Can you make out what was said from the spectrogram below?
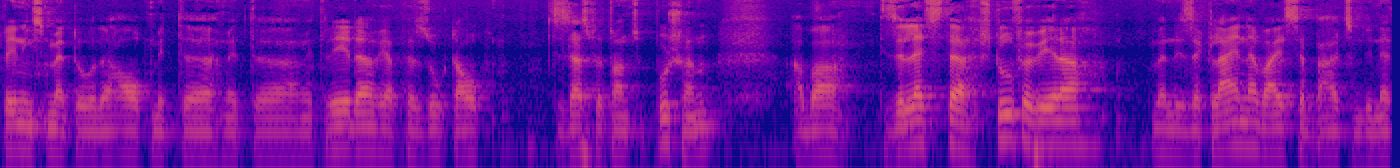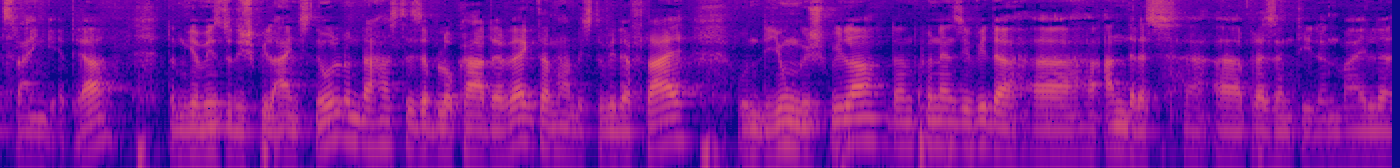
Trainingsmethode, auch mit, äh, mit, äh, mit Räder, wir haben versucht auch das Selbstvertrauen zu pushen, aber diese letzte Stufe wäre wenn dieser kleine weiße Ball zum Netz reingeht, ja, dann gewinnst du das Spiel 1-0 und dann hast du diese Blockade weg, dann bist du wieder frei und die jungen Spieler, dann können sie wieder äh, anderes äh, präsentieren, weil äh,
